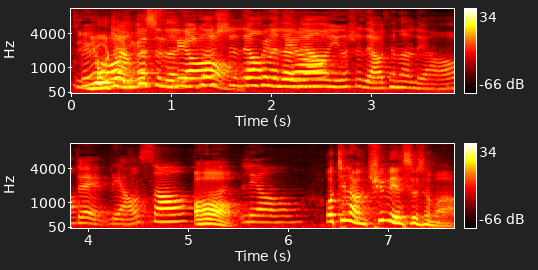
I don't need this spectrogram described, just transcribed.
有这两一个是个词，一个是撩妹的撩，一个是聊天的聊。对，聊骚哦撩，哦，这两个区别是什么？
